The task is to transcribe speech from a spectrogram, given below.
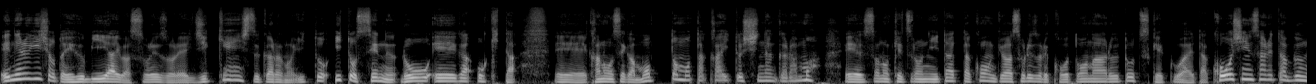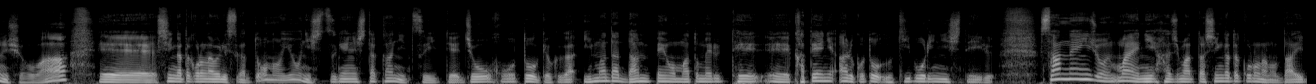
エネルギー省と FBI はそれぞれ実験室からの意図意図せぬ漏洩が起きた、え、可能性が最も高いとしながらも、えー、その結論に至った根拠はそれぞれ異なると付け加えた。更新された文書は、えー、新型コロナウイルスがどのように出現したかについて情報当局が未だ断片をまとめる、えー、過程にあることを浮き彫りにしている。3年以上前に始まった新型コロナの大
